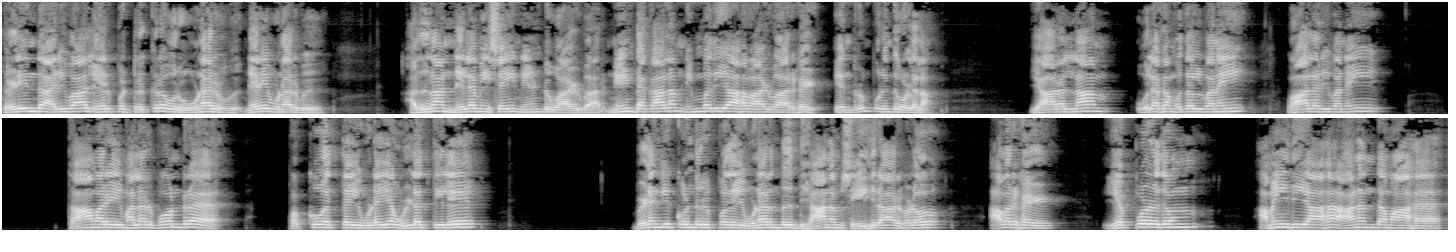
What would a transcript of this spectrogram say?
தெளிந்த அறிவால் ஏற்பட்டிருக்கிற ஒரு உணர்வு நிறை உணர்வு. அதுதான் நிலமிசை நீண்டு வாழ்வார். நீண்ட காலம் நிம்மதியாக வாழ்வார்கள் என்றும் புரிந்து கொள்ளலாம். யாரெல்லாம் உலக முதல்வனை வாலறிவனை தாமரை மலர் போன்ற பக்குவத்தை உடைய உள்ளத்திலே விளங்கிக் கொண்டிருப்பதை உணர்ந்து தியானம் செய்கிறார்களோ அவர்கள் எப்பொழுதும் அமைதியாக ஆனந்தமாக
